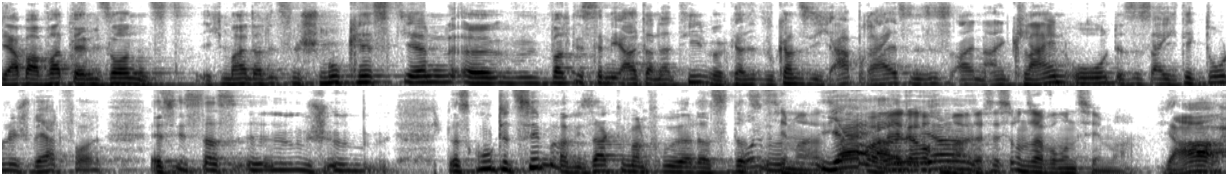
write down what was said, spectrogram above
Ja, aber was denn sonst? Ich meine, das ist ein Schmuckkästchen. Äh, was ist denn die Alternative? Du kannst es nicht abreißen. Es ist ein, ein Kleinod. Es ist architektonisch wertvoll. Es ist das, äh, das gute Zimmer. Wie sagte man früher? Das, das Wohnzimmer. Ja, ja. Auch mal. Das ist unser Wohnzimmer. Ja,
